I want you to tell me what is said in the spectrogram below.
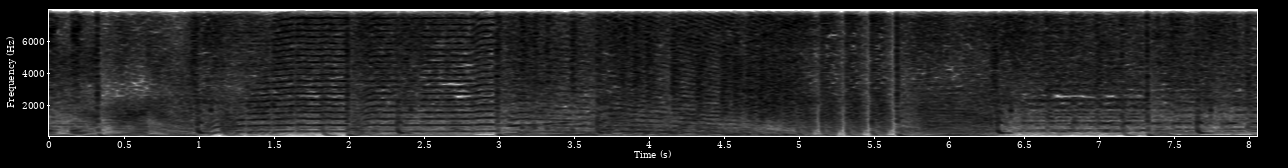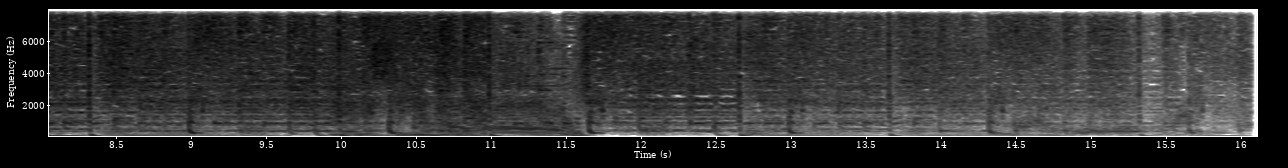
Yeah.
